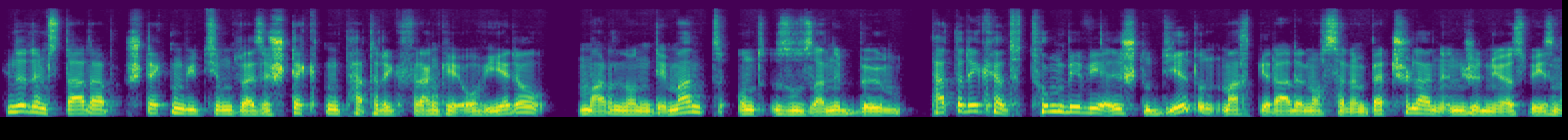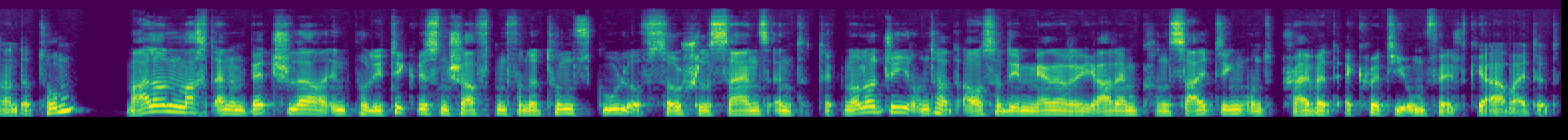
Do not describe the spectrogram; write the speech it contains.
Hinter dem Startup stecken bzw. steckten Patrick Franke Oviedo, Marlon Demant und Susanne Böhm. Patrick hat TUM BWL studiert und macht gerade noch seinen Bachelor in Ingenieurswesen an der TUM. Marlon macht einen Bachelor in Politikwissenschaften von der TUM School of Social Science and Technology und hat außerdem mehrere Jahre im Consulting- und Private Equity-Umfeld gearbeitet.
